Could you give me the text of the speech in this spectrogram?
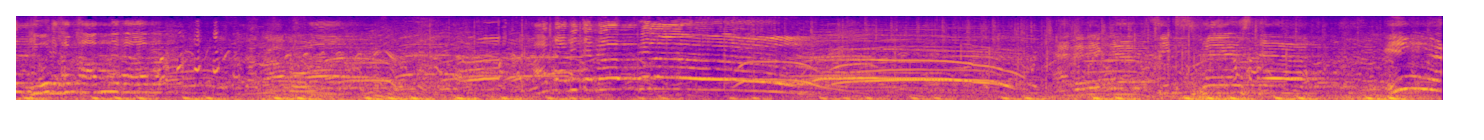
นด์ผิวจะค้ำๆนะครับครับผมอันดับที่เจ็ดครับฟินแลนด์ And the next six place the England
